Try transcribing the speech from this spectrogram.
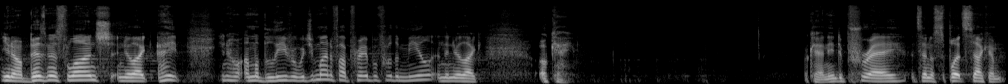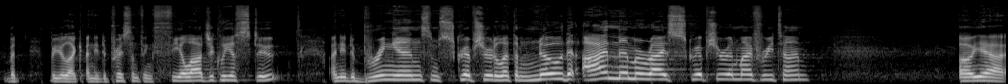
you know business lunch and you're like hey you know i'm a believer would you mind if i pray before the meal and then you're like okay okay, I need to pray. It's in a split second, but, but you're like, I need to pray something theologically astute. I need to bring in some scripture to let them know that I memorize scripture in my free time. Oh, yeah,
